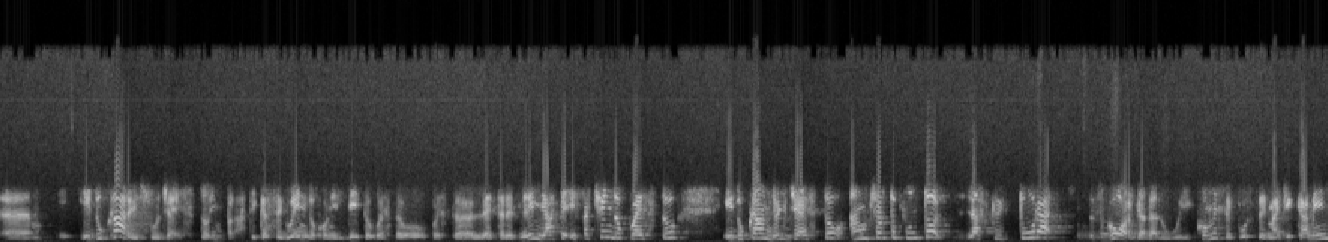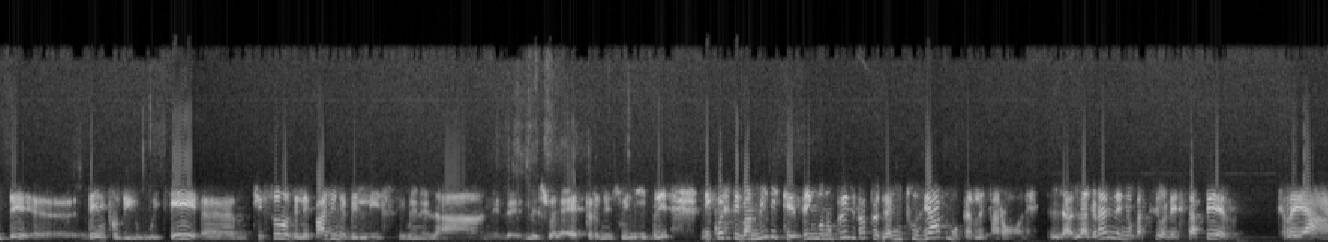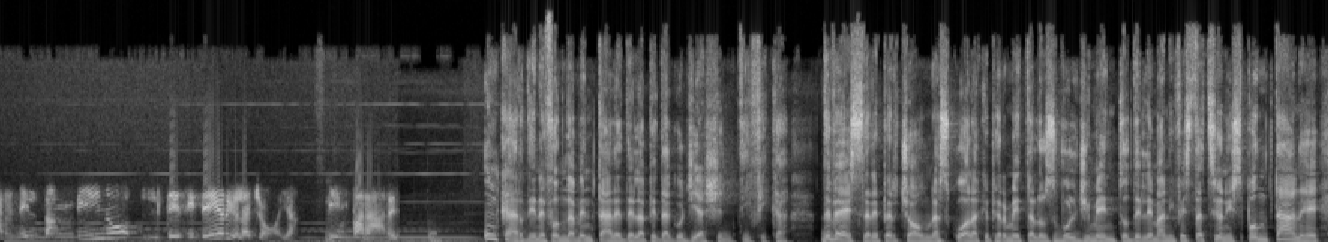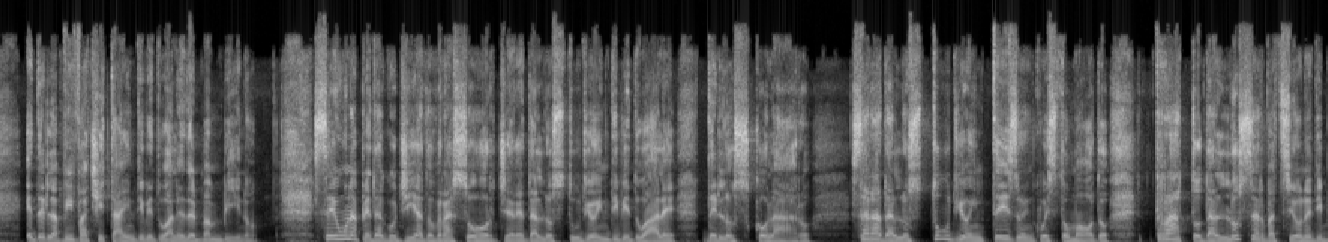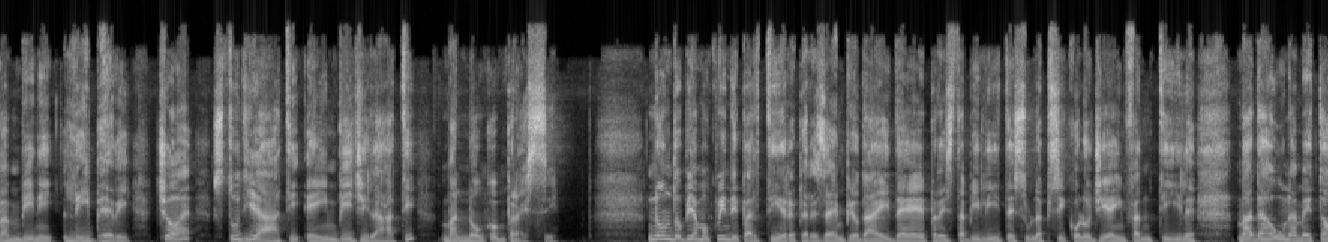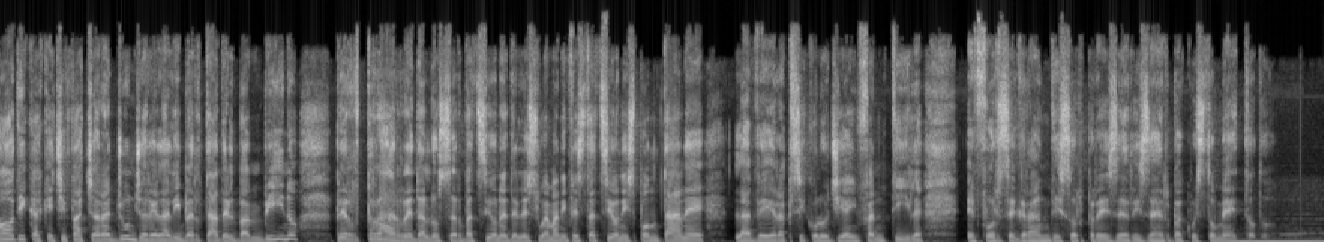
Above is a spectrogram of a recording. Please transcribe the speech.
educare il suo gesto, in pratica seguendo con il dito questo, queste lettere smerigliate e facendo questo, educando il gesto, a un certo punto la scrittura sgorga da lui, come se fosse magicamente eh, dentro di lui. E eh, ci sono delle pagine bellissime nella, nelle, nelle, sue lettere, nei suoi libri, di questi bambini che vengono presi proprio da entusiasmo per le parole. La, la grande innovazione è saper creare nel bambino il desiderio e la gioia di imparare. Un cardine fondamentale della pedagogia scientifica deve essere perciò una scuola che permetta lo svolgimento delle manifestazioni spontanee e della vivacità individuale del bambino. Se una pedagogia dovrà sorgere dallo studio individuale dello scolaro, sarà dallo studio inteso in questo modo, tratto dall'osservazione di bambini liberi, cioè studiati e invigilati, ma non compressi. Non dobbiamo quindi partire, per esempio, da idee prestabilite sulla psicologia infantile, ma da una metodica che ci faccia raggiungere la libertà del bambino per trarre dall'osservazione delle sue manifestazioni spontanee la vera psicologia infantile. E forse grandi sorprese riserva questo metodo.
